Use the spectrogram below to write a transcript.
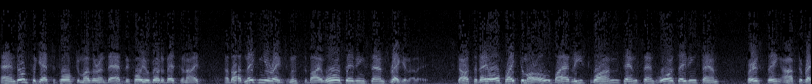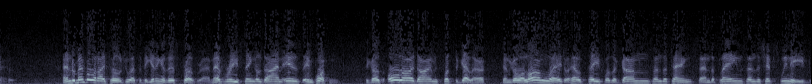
And don't forget to talk to Mother and Dad before you go to bed tonight about making arrangements to buy war saving stamps regularly. Start the day off right tomorrow. Buy at least one 10 cent war saving stamp first thing after breakfast. And remember what I told you at the beginning of this program. Every single dime is important because all our dimes put together can go a long way to help pay for the guns and the tanks and the planes and the ships we need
